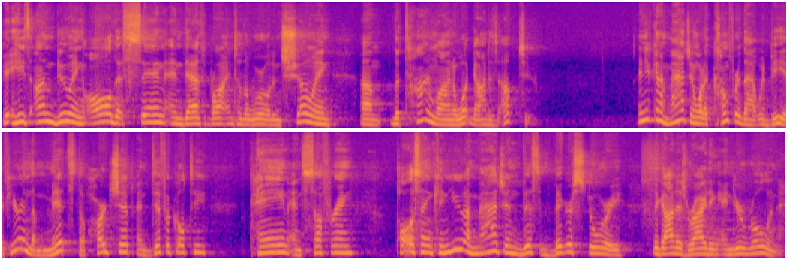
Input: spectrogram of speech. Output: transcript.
He's undoing all that sin and death brought into the world and showing um, the timeline of what God is up to. And you can imagine what a comfort that would be if you're in the midst of hardship and difficulty, pain and suffering. Paul is saying, Can you imagine this bigger story that God is writing and your role in it?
